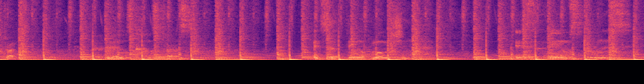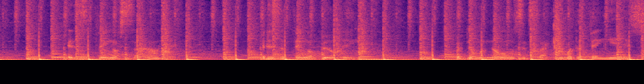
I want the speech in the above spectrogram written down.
construct that builds constructs. It's a thing of motion. It's a thing of stillness. It's a thing of sound. It is a thing of building. But no one knows exactly what the thing is.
